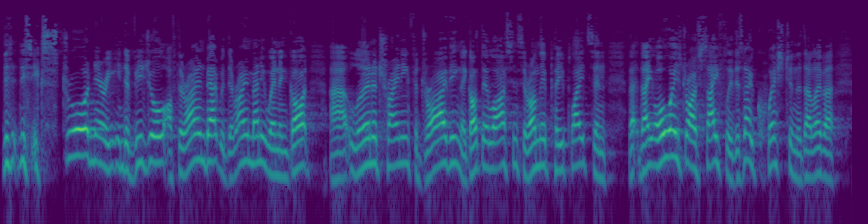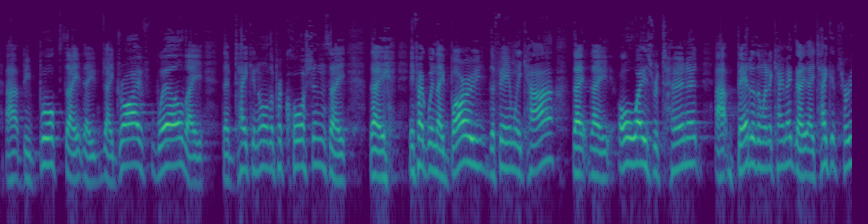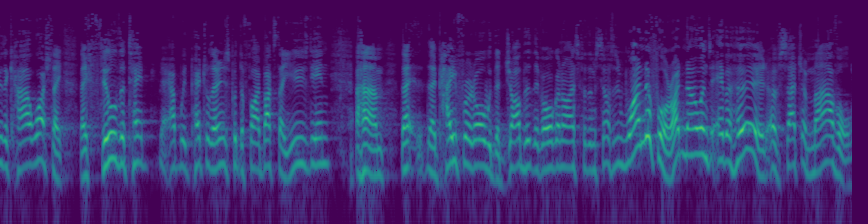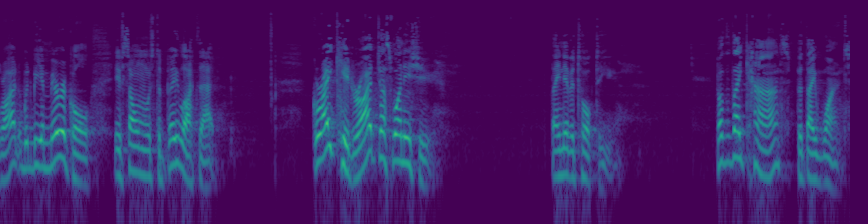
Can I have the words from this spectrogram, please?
This, this, extraordinary individual off their own bat with their own money went and got uh, learner training for driving. They got their license. They're on their P plates, and they always drive safely. There's no question that they'll ever uh, be booked. They, they, they drive well. They, they've taken all the precautions. They, they, in fact, when they borrow the family car, they, they always return it, uh, better than when it came back. They, they take it through the car wash. They, they fill the tank up with petrol. They don't just put the five bucks they used in. Um, they, they pay for it all with the job that they've organized for themselves. It's wonderful, right? No one's ever heard of such a marvel, right? It would be a miracle if someone was to be like that. Great kid, right? Just one issue. They never talk to you. Not that they can't, but they won't.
